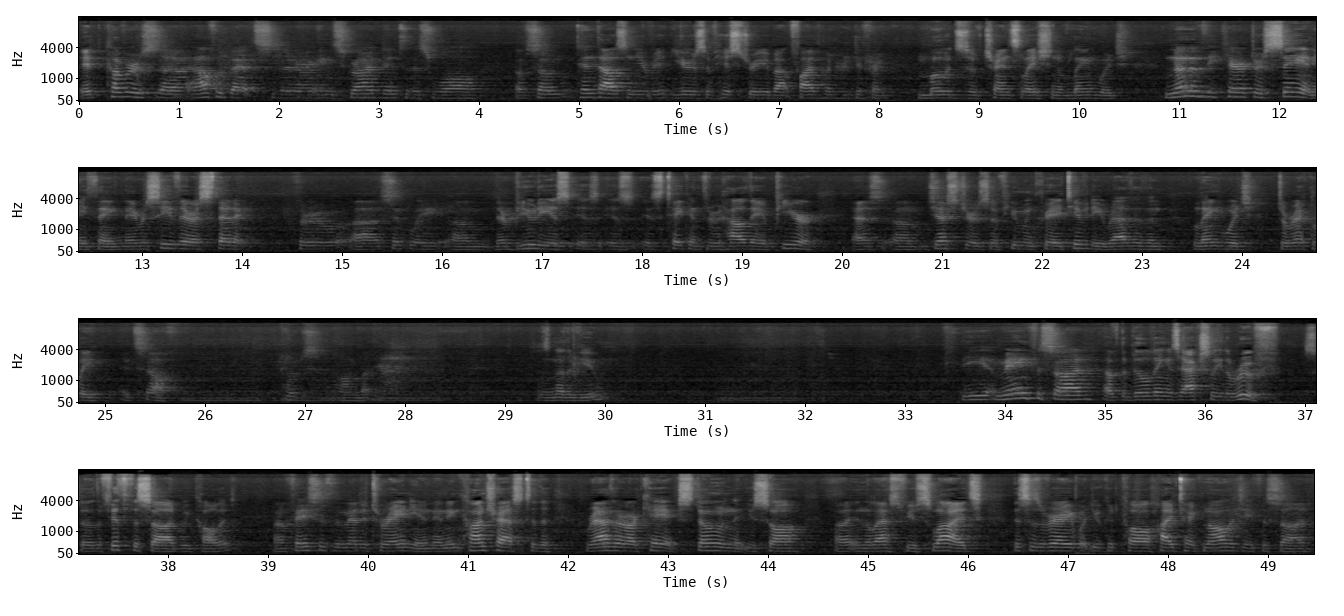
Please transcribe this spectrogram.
It covers uh, alphabets that are inscribed into this wall of some 10,000 year, years of history, about 500 different modes of translation of language. None of the characters say anything. They receive their aesthetic through uh, simply um, their beauty is, is, is, is taken through how they appear as um, gestures of human creativity rather than language directly itself. Oops, wrong button. This is another view. The main facade of the building is actually the roof. So the fifth facade, we call it, uh, faces the Mediterranean. And in contrast to the rather archaic stone that you saw uh, in the last few slides, this is a very what you could call high technology facade.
